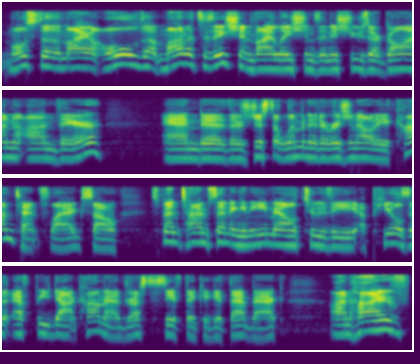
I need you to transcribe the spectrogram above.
most of my old monetization violations and issues are gone on there. And uh, there's just a limited originality of content flag. So spent time sending an email to the appeals at fb.com address to see if they could get that back. On Hive,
